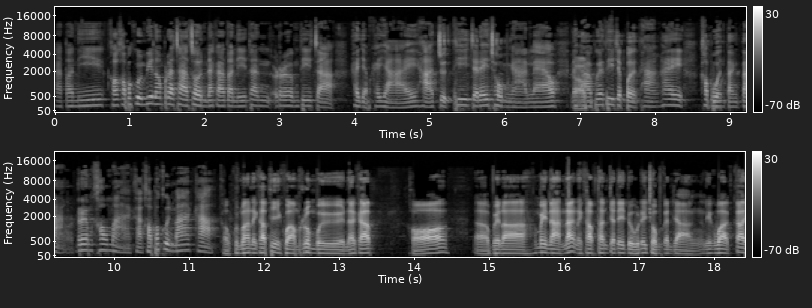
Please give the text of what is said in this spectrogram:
ค่ะตอนนี้ขอขอบพระคุณพี่น้องประชาชนนะคะ ตอนนี้ท่านเริ่มที่จะขยับขยายหาจุดที่จะได้ชมงานแล้วนะครัคะบเพื่อที่จะเปิดทางให้ขบวนต่างๆ เริ่มเข้ามาค่ะ ขอบพระคุณมากค่ะ ขอบคุณมากนะครับที่ให้ความร่วมมือนะครับขอเอ่อเวลาไม่นานนักนะครับ ท่านจะได้ดูได้ชมกันอย่าง เรียกว่าใกล้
